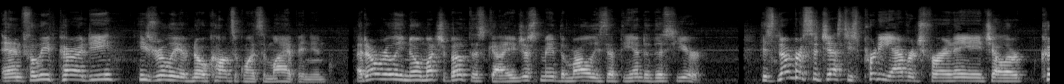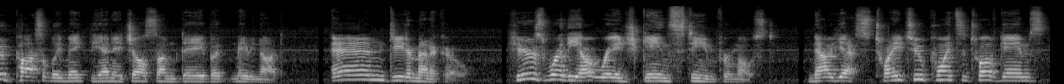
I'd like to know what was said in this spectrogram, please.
And Philippe Paradis, he's really of no consequence in my opinion. I don't really know much about this guy, he just made the Marlies at the end of this year. His numbers suggest he's pretty average for an AHLer, could possibly make the NHL someday, but maybe not. And DiDomenico. Here's where the outrage gains steam for most. Now yes, 22 points in 12 games,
